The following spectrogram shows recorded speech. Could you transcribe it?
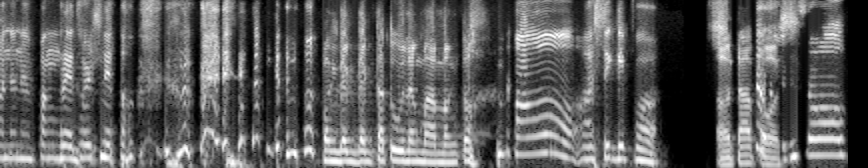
ano na, pang red horse nito. Ganun. Pangdagdag tattoo ng mamang to. Oo. Oh, sige po. Oh, tapos, So,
